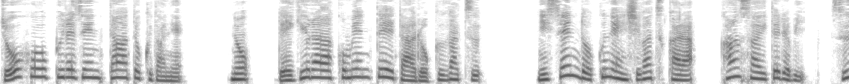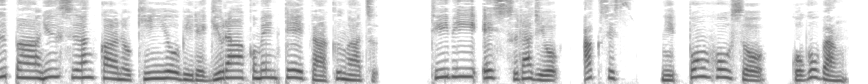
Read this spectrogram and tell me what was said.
情報プレゼンター特ダネのレギュラーコメンテーター6月。2006年4月から関西テレビスーパーニュースアンカーの金曜日レギュラーコメンテーター9月。TBS ラジオアクセス日本放送午後版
